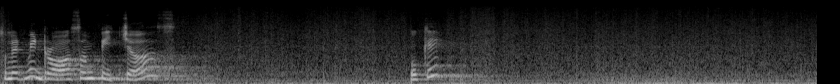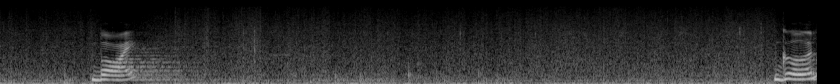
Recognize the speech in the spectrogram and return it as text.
So let me draw some pictures. Okay. Boy. Girl.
